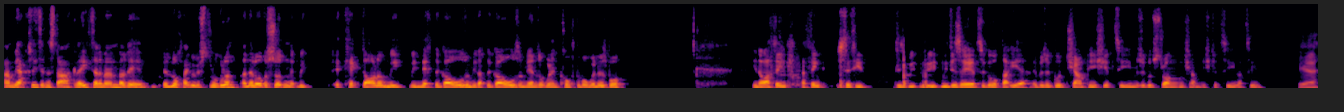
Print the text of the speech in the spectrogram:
and we actually didn't start great. I remember um, it looked like we were struggling, and then all of a sudden we it kicked on and we we nicked the goals and we got the goals and we ended up winning comfortable winners. But you know, I think I think City we, we deserved to go up that year. It was a good championship team. It was a good strong championship team. That team. Yeah,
